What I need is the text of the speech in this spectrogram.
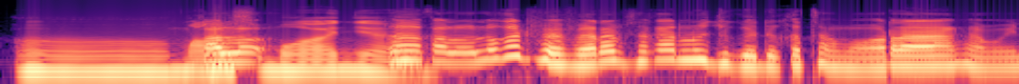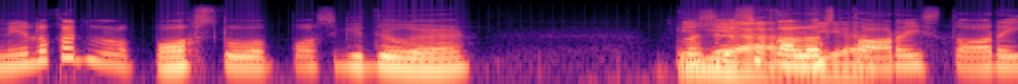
Eh, mau Kalau- semuanya. Nah, kalau lu kan fair-fairan, misalkan lu juga deket sama orang sama ini, lu kan lo post lu post gitu kan. Terus Iya, suka lo iya. story-story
